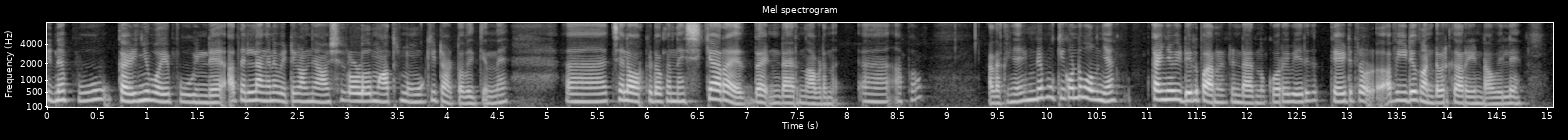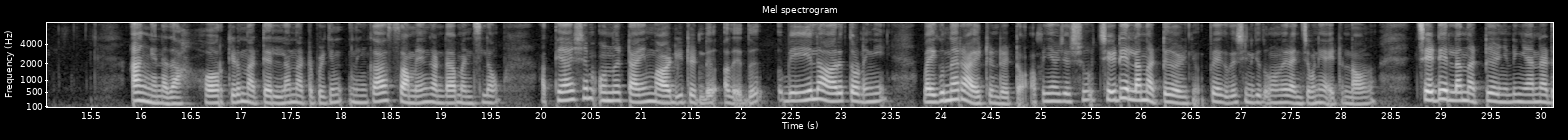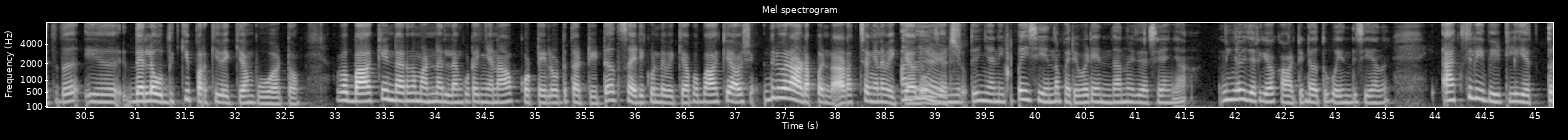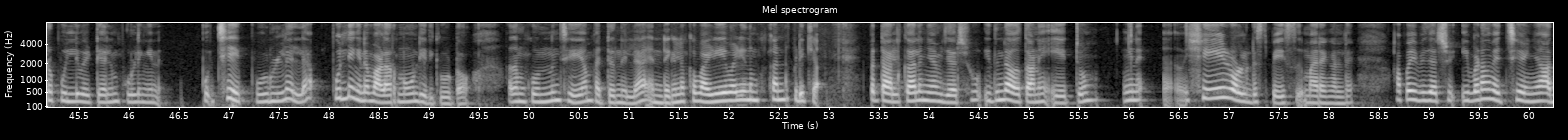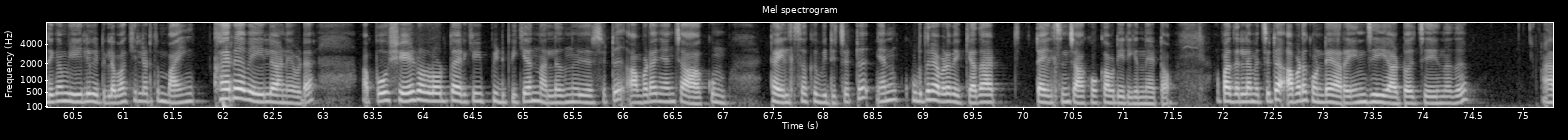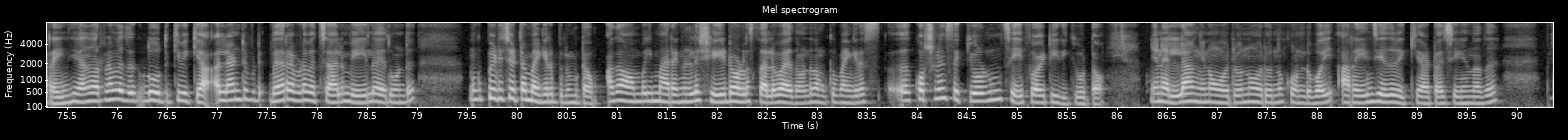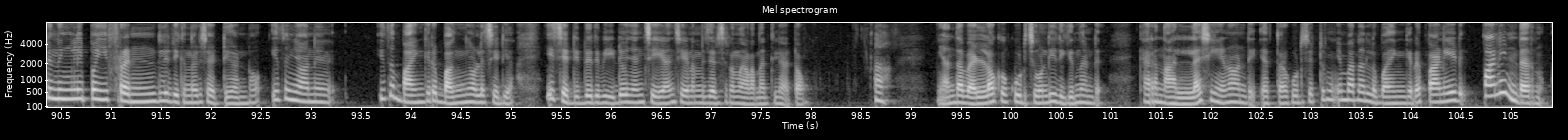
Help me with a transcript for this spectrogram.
പിന്നെ പൂ കഴിഞ്ഞു പോയ പൂവിന്റെ അതെല്ലാം അങ്ങനെ വെട്ടിക്കളഞ്ഞ് ആവശ്യമുള്ളത് മാത്രം നോക്കിയിട്ടാട്ടോ വെക്കുന്നത് ചില ഓർക്കിഡൊക്കെ നശിക്കാറായത് ഉണ്ടായിരുന്നു അവിടെ നിന്ന് അപ്പോൾ അതൊക്കെ ഞാൻ എന്റെ മുക്കിക്കൊണ്ട് പോകുന്നു ഞാൻ കഴിഞ്ഞ വീഡിയോയിൽ പറഞ്ഞിട്ടുണ്ടായിരുന്നു. കുറേ പേര് കേട്ടിട്ടുള്ള ആ വീഡിയോ കണ്ടവർക്ക് അറിയുണ്ടാവും അല്ലേ? അങ്ങനെതാ ഓർക്കിഡ് നട്ട് എല്ലാം നട്ടപ്പോഴേക്കും നിങ്ങൾക്ക് ആ സമയം കണ്ടാൽ മനസ്സിലാവും. അത്യാവശ്യം ഒന്ന് ടൈം ആടിയിട്ടുണ്ട് അതായത് വെയിലാറി തുടങ്ങി വൈകുന്നേരം ആയിട്ടുണ്ട് കേട്ടോ. അപ്പോൾ ഞാൻ വിചാരിച്ചു ചെടിയെല്ലാം നട്ട് കഴിഞ്ഞു. ഇപ്പോൾ ഏകദേശം എനിക്ക് തോന്നുന്നു ഒരു അഞ്ച് മണി ആയിട്ടുണ്ടാവുന്നു. ചെടിയെല്ലാം നട്ട് കഴിഞ്ഞിട്ട് ഞാൻ അടുത്തത് ഇതെല്ലാം ഒതുക്കി പറക്കി വെക്കാൻ പോവാം കേട്ടോ. അപ്പോൾ ബാക്കി ഉണ്ടായിരുന്ന മണ്ണെല്ലാം കൂടെ ഞാൻ ആ കൊട്ടയിലോട്ട് തട്ടിയിട്ട് അത് സൈഡിൽ കൊണ്ട് വെക്കുക അപ്പോൾ ബാക്കി ആവശ്യം ഇതിലൊരു അടപ്പുണ്ട്. അടച്ചങ്ങനെ വെക്കാമെന്ന് വിചാരിച്ചിട്ട് ഞാൻ ഇപ്പോൾ ഈ ചെയ്യുന്ന പരിപാടി എന്താണെന്ന് വിചാരിച്ചു കഴിഞ്ഞാൽ നിങ്ങൾ വിചാരിക്കുക കാട്ടിന്റെ അകത്ത് പോയി എന്ത് ചെയ്യാന്ന്. ആക്ച്വലി വീട്ടിൽ എത്ര പുല്ല് വെട്ടിയാലും പുള്ളിങ്ങനെ ചേ പുല്ലല്ല പുല്ലിങ്ങനെ വളർന്നുകൊണ്ടിരിക്കും കേട്ടോ. അത് നമുക്കൊന്നും ചെയ്യാൻ പറ്റുന്നില്ല. എന്തെങ്കിലുമൊക്കെ വഴിയെ വഴി നമുക്ക് കണ്ടുപിടിക്കാം. ഇപ്പം തൽക്കാലം ഞാൻ വിചാരിച്ചു ഇതിന്റെ അകത്താണ് ഏറ്റവും ഇങ്ങനെ ഷെയ്ഡുള്ളൊരു സ്പേസ് മരങ്ങളുടെ. അപ്പോൾ വിചാരിച്ചു ഇവിടെ വെച്ച് കഴിഞ്ഞാൽ അധികം വെയിൽ കിട്ടില്ല. ബാക്കി എല്ലായിടത്തും ഭയങ്കര വെയിലാണ് ഇവിടെ. അപ്പോൾ ഷെയ്ഡ് ഉള്ളിടത്തായിരിക്കും ഈ പിടിപ്പിക്കാൻ നല്ലതെന്ന് വിചാരിച്ചിട്ട് അവിടെ ഞാൻ ചാക്കും ടൈൽസൊക്കെ വിരിച്ചിട്ട് ഞാൻ കൂടുതൽ അവിടെ വെക്കാതെ ആ ടൈൽസും ചാക്കൊക്കെ അവിടെ ഇരിക്കുന്നത് കേട്ടോ. അപ്പോൾ അതെല്ലാം വെച്ചിട്ട് അവിടെ കൊണ്ടുപോയി അറേഞ്ച് ചെയ്യുക കേട്ടോ ചെയ്യുന്നത്. അറേഞ്ച് ചെയ്യാന്ന് പറഞ്ഞാൽ ഇത് ഒതുക്കി വെക്കുക അല്ലാണ്ട് വേറെ എവിടെ വെച്ചാലും വെയിലായതുകൊണ്ട് നമുക്ക് പിടിച്ചിട്ടാൻ ഭയങ്കര ബുദ്ധിമുട്ടാവും. അതാകുമ്പോൾ ഈ മരങ്ങളിൽ ഷെയ്ഡുള്ള സ്ഥലമായതുകൊണ്ട് നമുക്ക് ഭയങ്കര കുറച്ചുകൂടി സെക്യൂറും സേഫും ആയിട്ട് ഇരിക്കും കേട്ടോ. ഞാൻ എല്ലാം അങ്ങനെ ഓരോന്നും ഓരോന്ന് കൊണ്ടുപോയി അറേഞ്ച് ചെയ്ത് വെക്കുക കേട്ടോ ചെയ്യുന്നത്. പിന്നെ നിങ്ങളിപ്പോൾ ഈ ഫ്രണ്ടിലിരിക്കുന്ന ഒരു ചട്ടി കണ്ടോ? ഇത് ഞാൻ ഇത് ഭയങ്കര ഭംഗിയുള്ള ചെടിയാണ് ഈ ചെടിയുടെ ഒരു വീഡിയോ ഞാൻ ചെയ്യാൻ ചെയ്യണം വിചാരിച്ചിട്ട് നടന്നിട്ടില്ല കേട്ടോ. ആ ഞാൻ എന്താ വെള്ളമൊക്കെ കുടിച്ചുകൊണ്ടിരിക്കുന്നുണ്ട്. കാരണം നല്ല ക്ഷീണമുണ്ട്. എത്ര കുടിച്ചിട്ടും ഞാൻ പറഞ്ഞല്ലോ ഭയങ്കര പണി പണി ഉണ്ടായിരുന്നു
